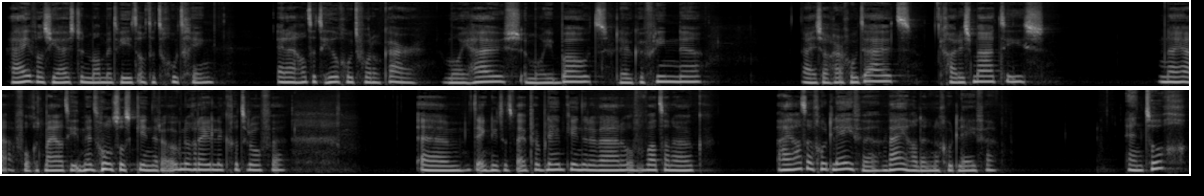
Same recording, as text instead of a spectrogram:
Hij was juist een man met wie het altijd goed ging en hij had het heel goed voor elkaar. Een mooi huis, een mooie boot, leuke vrienden. Hij zag er goed uit, charismatisch. Nou ja, volgens mij had hij het met ons als kinderen ook nog redelijk getroffen. Ehm, ik denk niet dat wij probleemkinderen waren of wat dan ook. Hij had een goed leven, wij hadden een goed leven. En toch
